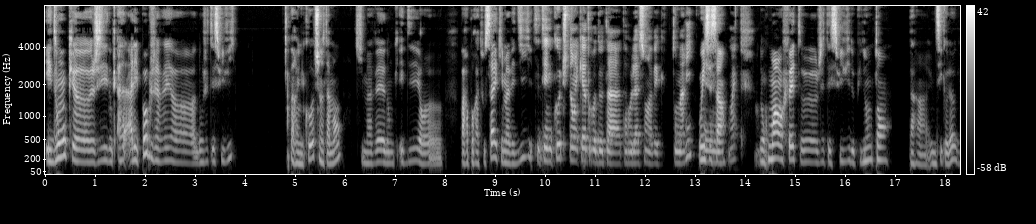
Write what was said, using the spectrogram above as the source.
Et donc, euh, j'ai donc à, l'époque, j'avais euh, donc j'étais suivie par une coach notamment qui m'avait donc aidé euh, par rapport à tout ça et qui m'avait dit. C'était une coach dans le cadre de ta, ta relation avec ton mari. Oui, c'est ça. Ouais. Donc moi, en fait, euh, j'étais suivie depuis longtemps par un, une psychologue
